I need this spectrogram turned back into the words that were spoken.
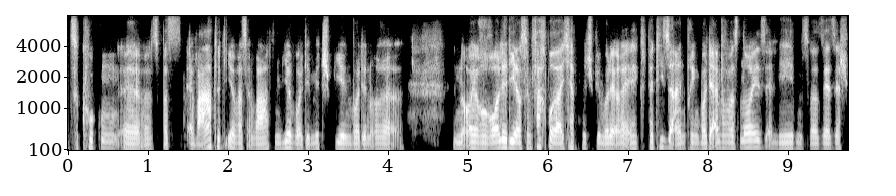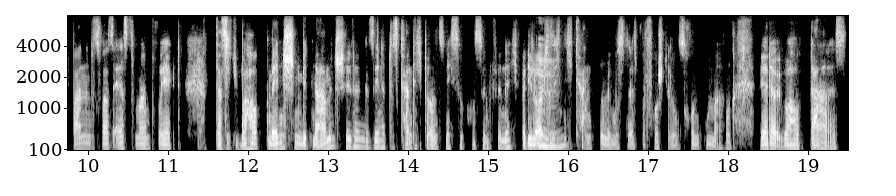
Zu gucken, äh, was, was erwartet ihr, was erwarten wir, wollt ihr mitspielen, wollt ihr in, eure, in eure Rolle, die ihr aus dem Fachbereich habt, mitspielen, wollt ihr eure Expertise einbringen, wollt ihr einfach was Neues erleben. Es war sehr, sehr spannend. Das war das erste Mal ein Projekt, dass ich überhaupt Menschen mit Namensschildern gesehen habe. Das kannte ich bei uns nicht so groß sind, finde ich, weil die Leute mhm. sich nicht kannten und wir mussten erstmal Vorstellungsrunden machen, wer da überhaupt da ist.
